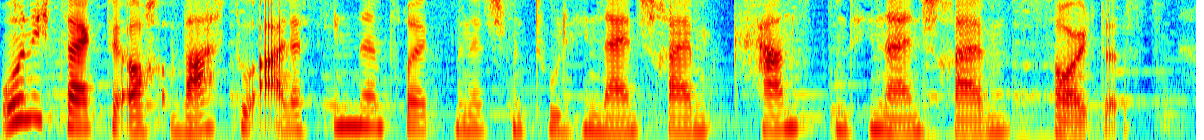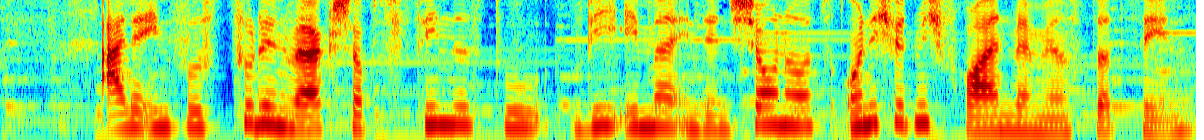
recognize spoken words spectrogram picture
Und ich zeige dir auch, was du alles in dein Projektmanagement-Tool hineinschreiben kannst und hineinschreiben solltest. Alle Infos zu den Workshops findest du wie immer in den Show Notes und ich würde mich freuen, wenn wir uns dort sehen.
